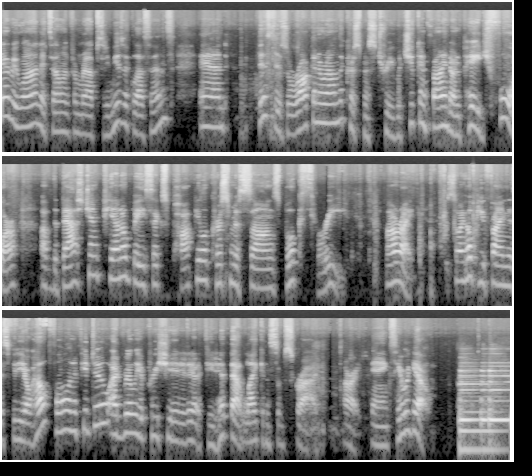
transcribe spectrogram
Hey everyone, it's Ellen from Rhapsody Music Lessons, and this is Rocking Around the Christmas Tree, which you can find on page four of the Bastien Piano Basics Popular Christmas Songs, Book Three. All right, so I hope you find this video helpful, and if you do, I'd really appreciate it if you hit that like and subscribe. All right, thanks. Here we go.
